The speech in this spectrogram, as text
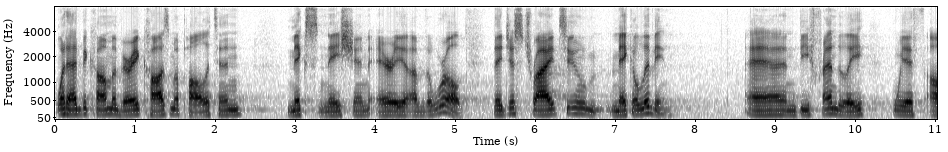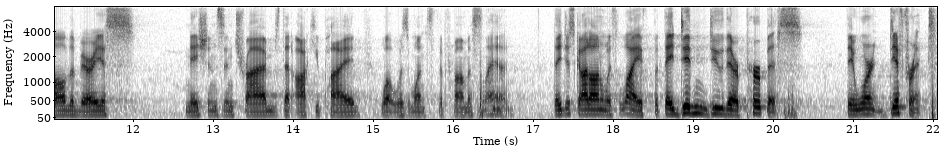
what had become a very cosmopolitan, mixed nation area of the world. They just tried to make a living and be friendly with all the various nations and tribes that occupied what was once the promised land. They just got on with life, but they didn't do their purpose. They weren't different.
